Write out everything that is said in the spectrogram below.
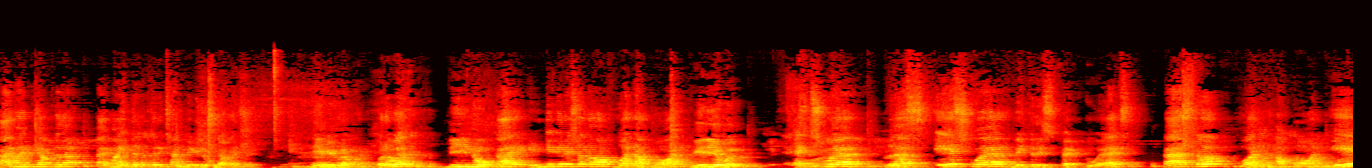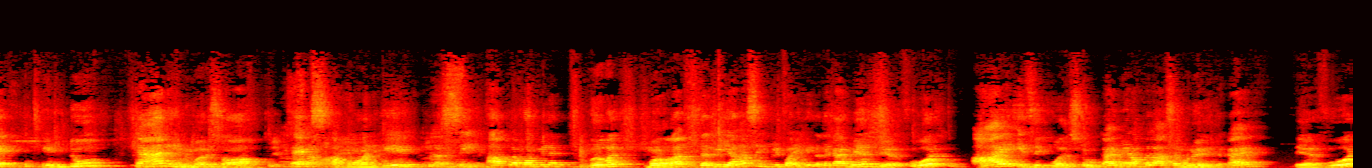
काय माहिती आपल्याला? काय माहिती असेल तरी छान लिहून टाकायचं. नेहमीप्रमाणे. बरोबर? वी नो काय? Integration of one upon variable x square plus a square with respect to x काय असतं one upon a into tan inverse of x upon a plus c हा आपला फॉर्म्युला आहे. बरोबर? मग जर मी याला सिम्प्लिफाय केलं तर काय मिळेल? Therefore I is equals to काय मिळेल आपल्याला? असं म्हणून इथं. काय? देअरफोर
